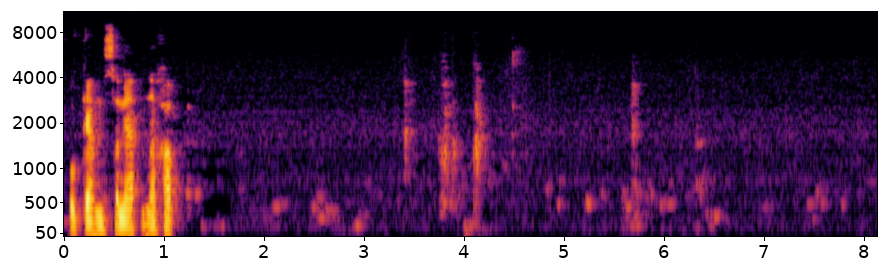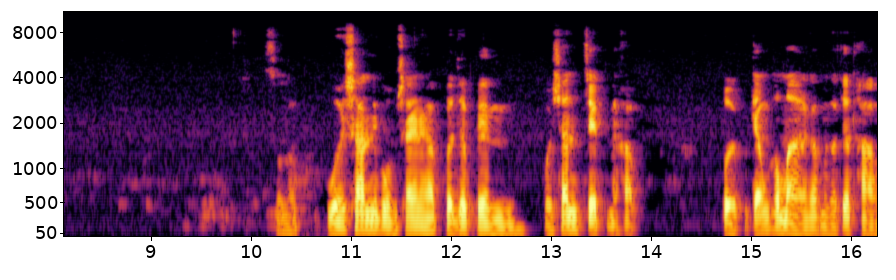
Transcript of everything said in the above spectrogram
โปรแกรม Snap นะครับสำหรับ เวอร์ชันที่ผมใช้นะครับ ก็จะเป็นเวอร์ชัน7 นะครับ เปิดโปรแกรมเข้ามานะครับ มันก็จะถาม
